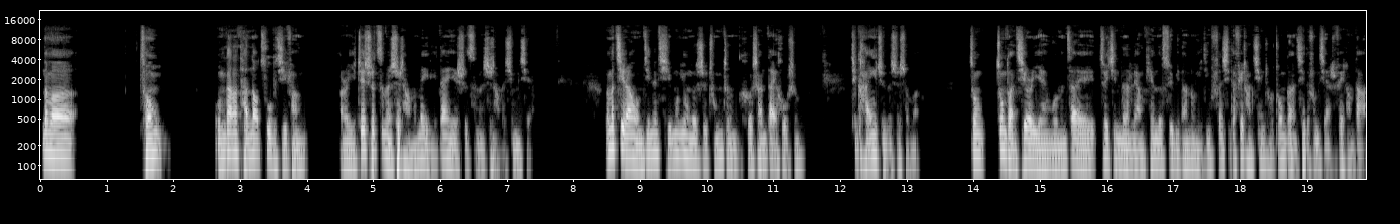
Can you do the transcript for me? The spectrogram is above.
那么从我们刚才谈到猝不及防。而已，这是资本市场的魅力，但也是资本市场的凶险。那么，既然我们今天题目用的是“重整河山待后生”，这个含义指的是什么？中中短期而言，我们在最近的两天的岁比当中已经分析的非常清楚，中短期的风险是非常大的，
